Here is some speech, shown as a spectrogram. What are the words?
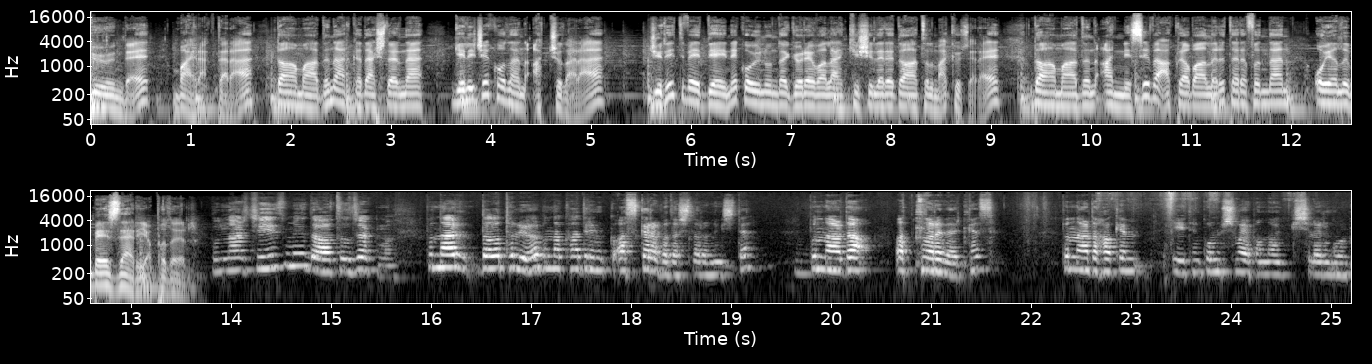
Düğünde bayraktara, damadın arkadaşlarına, gelecek olan atçılara, cirit ve değnek oyununda görev alan kişilere dağıtılmak üzere damadın annesi ve akrabaları tarafından oyalı bezler yapılır. Bunlar çeyiz mi dağıtılacak mı? Bunlar dağıtılıyor. Bunlar Kadir'in asker arkadaşlarının işte. Bunlar da atlılara herkes. Bunlar da hakem eğitim konuşma yapanlar kişilerin oyunu.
